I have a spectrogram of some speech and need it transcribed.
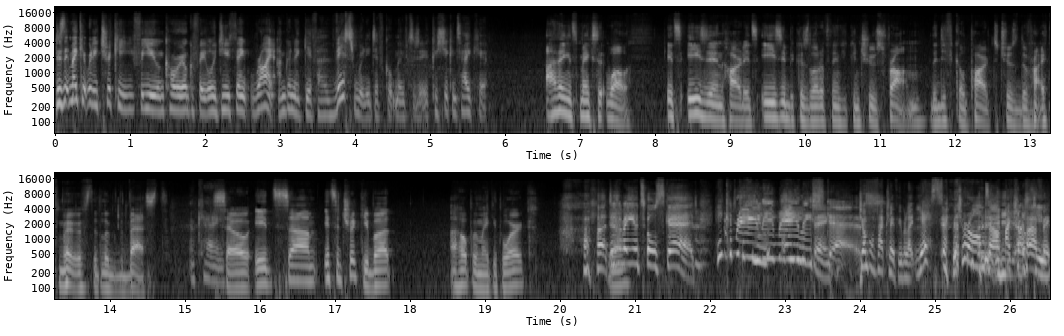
does it make it really tricky for you in choreography, or do you think, right, I'm going to give her this really difficult move to do because she can take it? I think it makes it, well, it's easy and hard. It's easy because a lot of things you can choose from. The difficult part to choose the right moves that look the best. Okay. So it's, um, it's a tricky, but I hope we make it work. Does Yeah. it make you at all scared? He could give you Really, really anything. scared. Jump off that cliff. You'll be like, yes, put your arms up. I trust you.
